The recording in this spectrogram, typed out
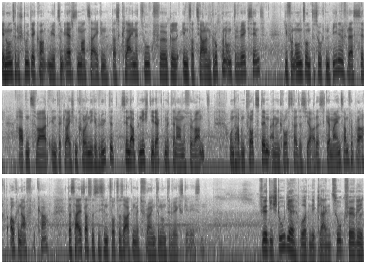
In unserer Studie konnten wir zum ersten Mal zeigen, dass kleine Zugvögel in sozialen Gruppen unterwegs sind. Die von uns untersuchten Bienenfresser haben zwar in der gleichen Kolonie gebrütet, sind aber nicht direkt miteinander verwandt und haben trotzdem einen Großteil des Jahres gemeinsam verbracht, auch in Afrika. Das heißt also, sie sind sozusagen mit Freunden unterwegs gewesen. Für die Studie wurden die kleinen Zugvögel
